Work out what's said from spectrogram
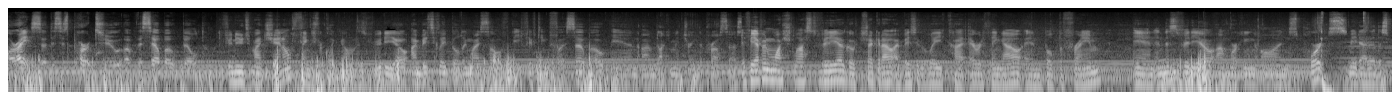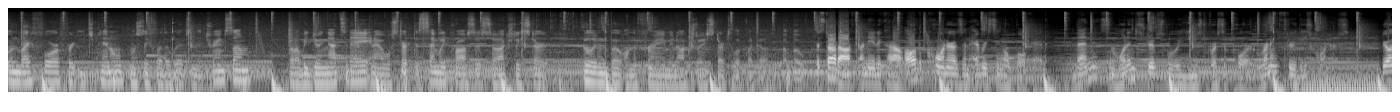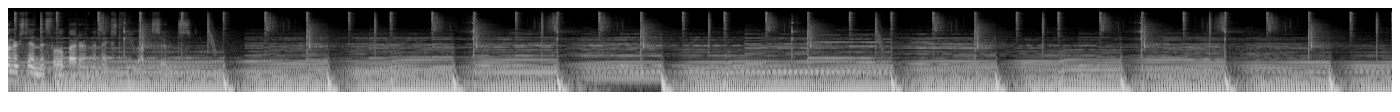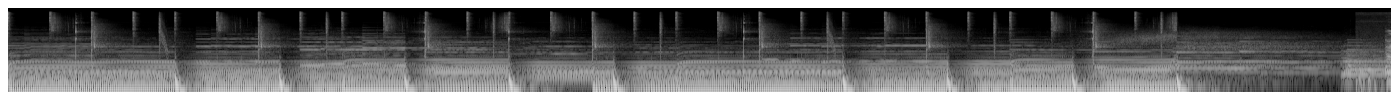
Alright, so this is part two of the sailboat build. If you're new to my channel, thanks for clicking on this video. I'm basically building myself a 15 foot sailboat and I'm documenting the process. If you haven't watched last video, go check it out. I basically cut everything out and built the frame. And in this video, I'm working on supports made out of this 1x4 for each panel, mostly for the ribs and the transom. But I'll be doing that today and I will start the assembly process, so I'll actually start building the boat on the frame and actually start to look like a, a boat. To start off, I need to cut out all the corners on every single bulkhead. Then, some wooden strips will be used for support running through these corners. You'll understand this a little better in the next few episodes.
